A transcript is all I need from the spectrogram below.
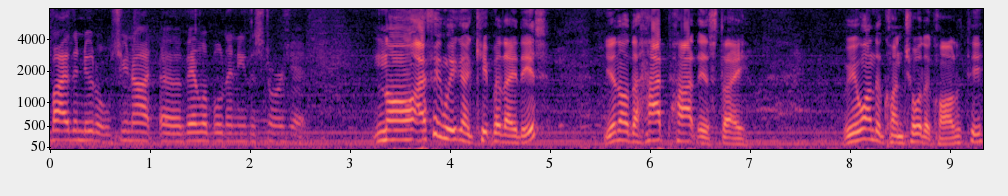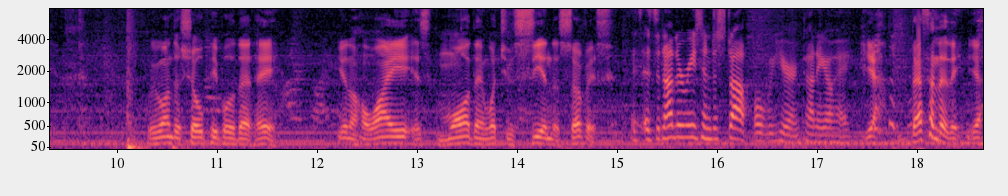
buy the noodles. You're not uh, available in any of the stores yet. No, I think we're gonna keep it like this. You know, the hard part is like We want to control the quality. We want to show people that, hey, you know, Hawaii is more than what you see in the surface. It's, it's another reason to stop over here in Kaneohe. Yeah, definitely, yeah.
